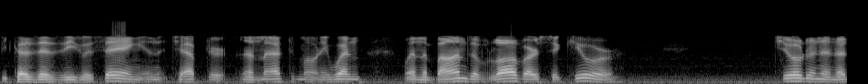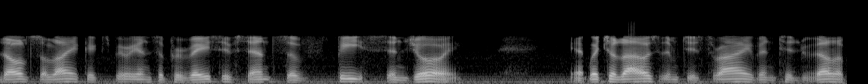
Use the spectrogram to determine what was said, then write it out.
because as he was saying in the chapter on matrimony, when when the bonds of love are secure, children and adults alike experience a pervasive sense of peace and joy, which allows them to thrive and to develop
